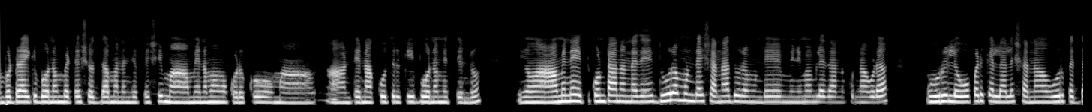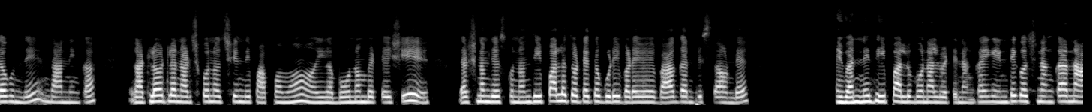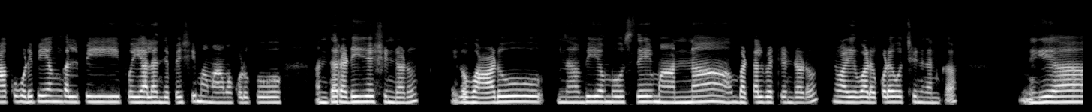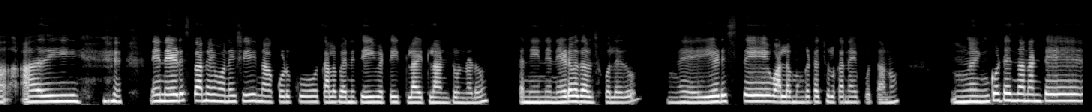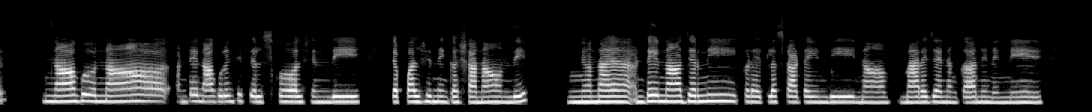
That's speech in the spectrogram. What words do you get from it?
బొడ్రాయికి బోనం పెట్టేసి వద్దామని చెప్పేసి మా మినమామ కొడుకు మా అంటే నా కూతురికి బోనం ఎత్తిండ్రు. ఇక ఆమెనే ఎత్తుకుంటానన్నది. దూరం ఉండే షనా దూరం ఉండే. మినిమమ్ లేదనుకున్నా కూడా ఊరి లోపటికెళ్ళాలి. షనా ఊరు పెద్దగా ఉంది దాన్ని ఇంకా అట్లా అట్లా నడుచుకొని వచ్చింది పాపము. ఇక బోనం పెట్టేసి దర్శనం జేసుకున్నాం. దీపాలతోటైతే గుడి బడే బాగా కనిపిస్తా ఉండే. ఇవన్నీ దీపాలు, బోనాలు పెట్టినాక ఇక ఇంటికి వచ్చినాక నాకు ఒడిబియ్యం కలిపి పొయ్యాలని చెప్పేసి మా మామ కొడుకు అంతా రెడీ చేసిండాడు ఇక వాడు నా బియ్యం పోస్తే మా అన్న బట్టలు పెట్టిండాడు. వాడి ఒక్కడే వచ్చిండు కనుక ఇక అది నేను ఏడుస్తానేమో అనేసి నా కొడుకు తలపైన చేయి పెట్టి ఇట్లా ఇట్లా అంటున్నాడు. కానీ నేను ఏడవదలుచుకోలేదు. ఏడిస్తే వాళ్ళ ముంగట చులకన అయిపోతాను. ఇంకోటి ఇంకోటేందనంటే నాకు నా అంటే నా గురించి తెలుసుకోవాల్సింది, చెప్పాల్సింది ఇంకా శానా ఉంది. నా అంటే నా జర్నీ ఇక్కడ ఎట్లా స్టార్ట్ అయింది, నా మ్యారేజ్ అయినాక నేను ఎన్ని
